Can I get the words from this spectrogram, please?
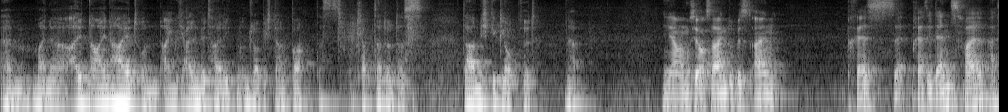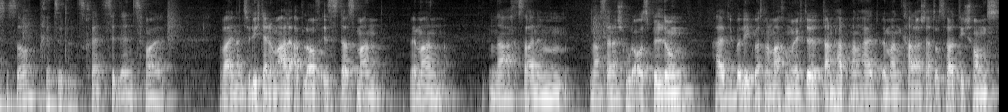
ähm, meiner alten Einheit und eigentlich allen Beteiligten unglaublich dankbar, dass es so geklappt hat und dass da an mich geglaubt wird. Ja, Ja, man muss ja auch sagen, du bist ein Präse Präzedenzfall, heißt es so? Präzedenz. Präzedenzfall. Weil natürlich der normale Ablauf ist, dass man, wenn man nach, seinem, nach seiner Schulausbildung halt überlegt, was man machen möchte, dann hat man halt, wenn man einen Kaderstatus hat, die Chance,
